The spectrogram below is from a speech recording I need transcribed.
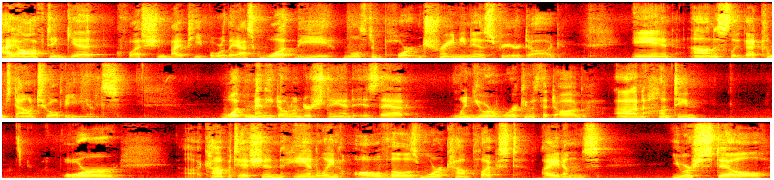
I often get questioned by people where they ask what the most important training is for your dog. And honestly, that comes down to obedience. What many don't understand is that when you are working with a dog on hunting or uh, competition, handling all of those more complex items, you are still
